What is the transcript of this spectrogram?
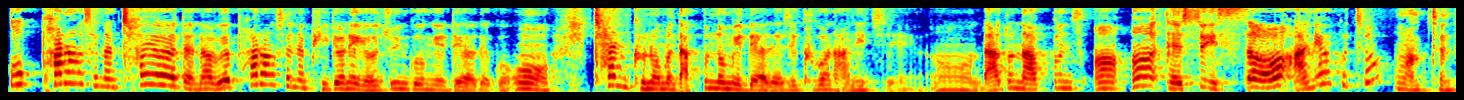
꼭 파랑새는 차여야 되나? 왜 파랑새는 비련의 여주인공이 돼야 되고, 어, 찬 그놈은 나쁜 놈이 돼야 되지? 그건 아니지. 어, 나도 나쁜, 어, 어, 될 수 있어. 아니야, 그쵸? 어, 암튼.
